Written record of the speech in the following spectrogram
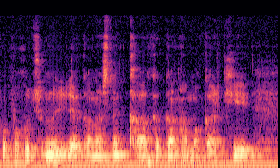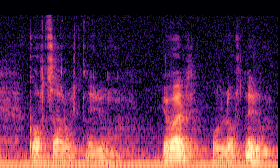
փոփոխություններ իրականացնենք քաղաքական համակարգի գործառույթներում եւ այլ ոլորտներում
